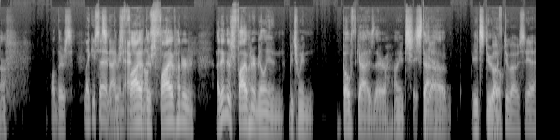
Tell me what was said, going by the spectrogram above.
Uh, well, there's like you said. see, I mean, I- I five. there's five hundred. I think there's five hundred million between both guys there on each Uh, stat, yeah. uh, each duo. both duos. Yeah,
